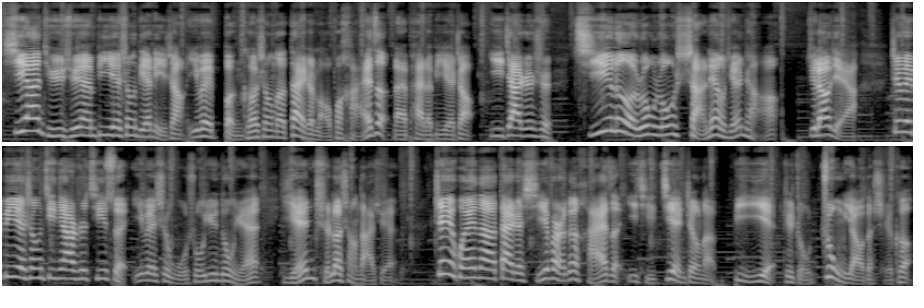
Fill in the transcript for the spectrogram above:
西安体育学院毕业生典礼上，一位本科生呢带着老婆孩子来拍了毕业照，一家人是其乐融融，闪亮全场。据了解啊。这位毕业生今年二十七岁，因为是武术运动员，延迟了上大学。这回呢，带着媳妇儿跟孩子一起见证了毕业这种重要的时刻。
